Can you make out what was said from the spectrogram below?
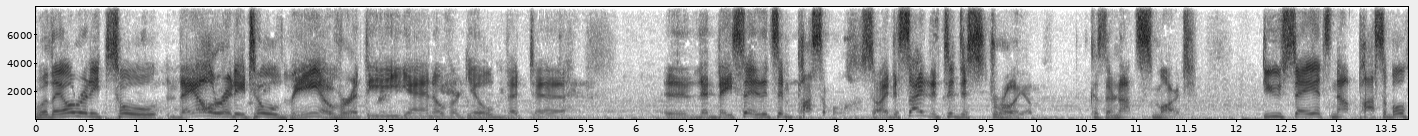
Well, they already told they already told me over at the Egan Over Guild that uh, uh, that they said it's impossible. So I decided to destroy them because they're not smart. Do you say it's not possible?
